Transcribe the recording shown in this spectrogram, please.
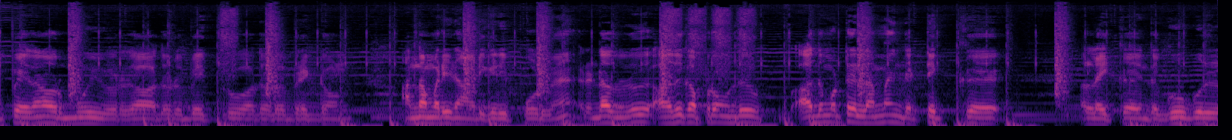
இப்போ எதனா ஒரு மூவி வருதோ? அதோட பிரேக் த்ரூ அதோட பிரேக் டவுன் அந்த மாதிரி நான் அடிக்கடி போடுவேன். ரெண்டாவது வந்து அதுக்கப்புறம் வந்து அது மட்டும் இல்லாமல் இந்த டெக்கு லைக் இந்த கூகுள்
